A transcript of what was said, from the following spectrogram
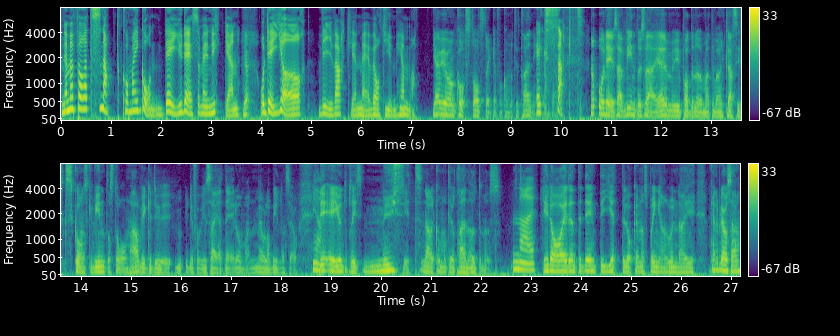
Nej men för att snabbt komma igång, det är ju det som är nyckeln. Ja. Och det gör vi verkligen med vårt gym hemma. Ja, vi har en kort startsträcka för att komma till träning. Exakt. Och det är ju så här, vinter i Sverige. Vi pratade nu om att det var en klassisk skånsk vinterstorm här. Vilket ju, det får vi ju säga att det är då man målar bilden så. Ja. Det är ju inte precis mysigt när det kommer till att träna utomhus. Nej, Idag är det inte, det är inte jättelockande att springa en runda i... Kan det blåsa?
